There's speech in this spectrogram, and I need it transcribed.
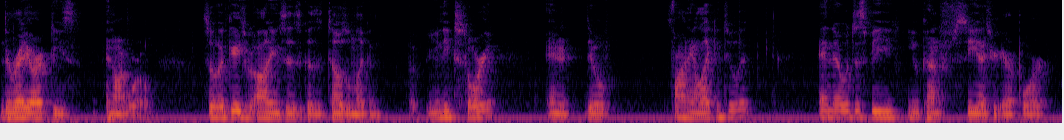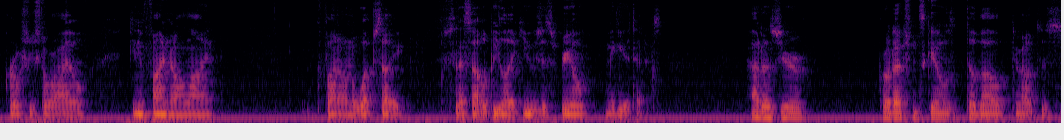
there already are these in our world. So engage with audiences because it tells them like an, a unique story, and it, they'll find a liking to it, and it would just be you kind of see at your airport, grocery store aisle. You can even find it online. You can find it on the website. So that's how it'll be like used as real media text. How does your production skills develop throughout this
